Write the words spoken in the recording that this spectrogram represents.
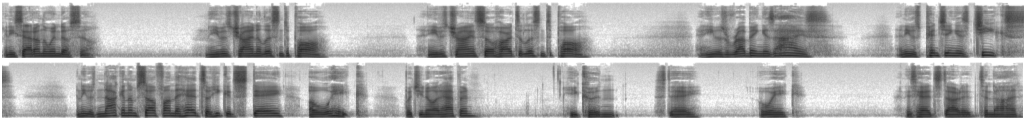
And he sat on the windowsill. And he was trying to listen to Paul. And he was trying so hard to listen to Paul. And he was rubbing his eyes. And he was pinching his cheeks. And he was knocking himself on the head so he could stay awake. But you know what happened? He couldn't stay awake. And his head started to nod.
